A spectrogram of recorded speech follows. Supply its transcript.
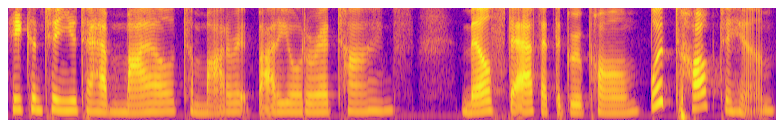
He continued to have mild to moderate body odor at times. Male staff at the group home would talk to him,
